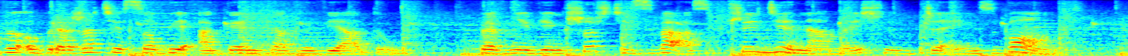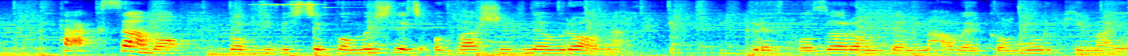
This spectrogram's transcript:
wyobrażacie sobie agenta wywiadu? Pewnie większości z Was przyjdzie na myśl James Bond. Tak samo moglibyście pomyśleć o Waszych neuronach. Wbrew pozorom te małe komórki mają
